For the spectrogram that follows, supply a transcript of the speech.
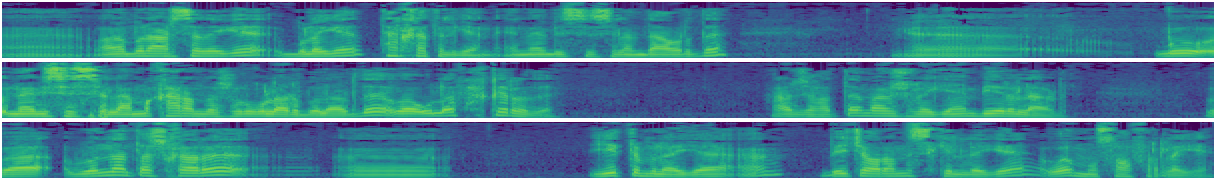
mana bu narsalarga bularga tarqatilgan. Yani nabiy sallallohu alayhi vasallam davrida e, bu nabiy sallallohu alayhi vasallamni qarindosh urug'lari bo'lardi va ular faqir edi. Har jihatdan mana shularga ham berilardi. Va bundan tashqari e, yetimlarga, bechora miskinlarga va musofirlarga.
